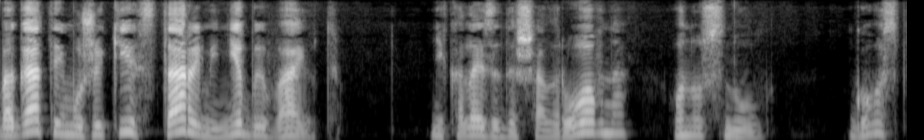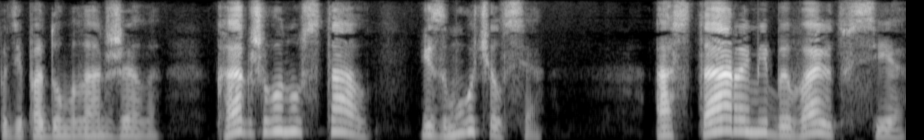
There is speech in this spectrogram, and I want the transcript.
Богатые мужики старыми не бывают. Николай задышал ровно, он уснул. «Господи!» — подумала Анжела, — «как же он устал, измучился!» А старыми бывают все,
